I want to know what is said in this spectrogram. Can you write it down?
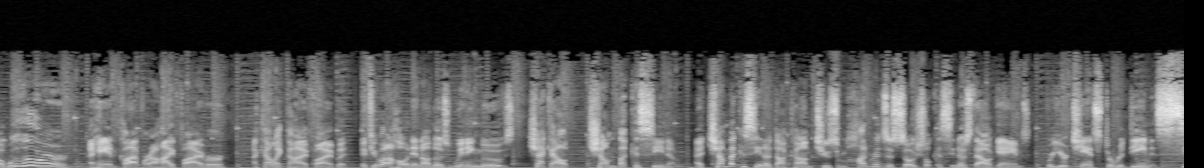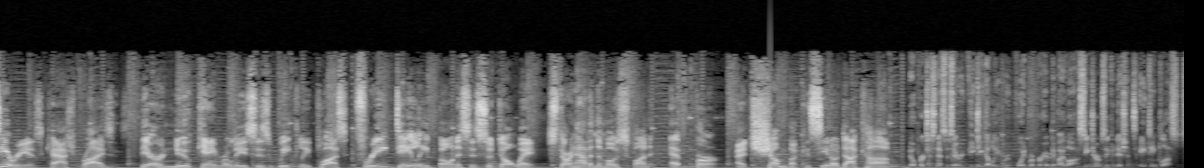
A woohooer, a hand clapper, a high fiver. I kind of like the high five, but if you want to hone in on those winning moves, check out Chumba Casino. At ChumbaCasino.com, choose from hundreds of social casino style games for your chance to redeem serious cash prizes. There are new game releases weekly, plus free daily bonuses. So don't wait. Start having the most fun ever at ChumbaCasino.com. No purchase necessary. VGW Group. Void were prohibited by law. See terms and conditions. 18 plus.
